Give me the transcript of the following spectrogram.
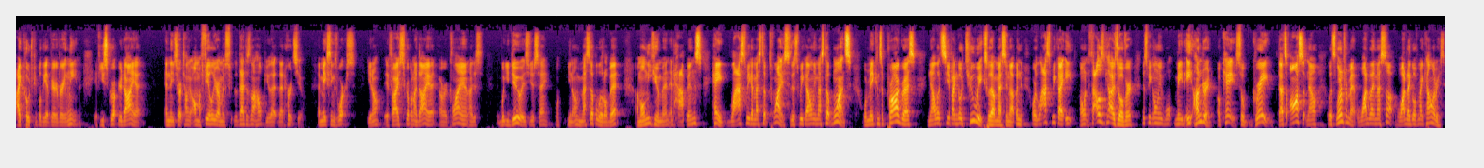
I coach people to get very, very lean. If you screw up your diet and then you start telling oh, I'm a failure, I'm a, that does not help you. That, that hurts you. It makes things worse. You know, if I screw up on a diet or a client, I just, what you do is you just say, well, you know, mess up a little bit. I'm only human. It happens. Hey, last week I messed up twice. This week I only messed up once. We're making some progress. Now let's see if I can go two weeks without messing up. And or last week I ate, I went thousand calories over. This week only made 800. Okay, so great. That's awesome. Now let's learn from it. Why did I mess up? Why did I go over my calories?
